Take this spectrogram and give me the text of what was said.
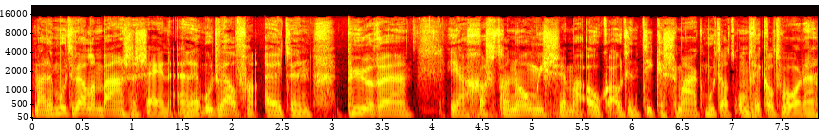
Maar er moet wel een basis zijn. En het moet wel vanuit een pure ja, gastronomische, maar ook authentieke smaak moet dat ontwikkeld worden.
